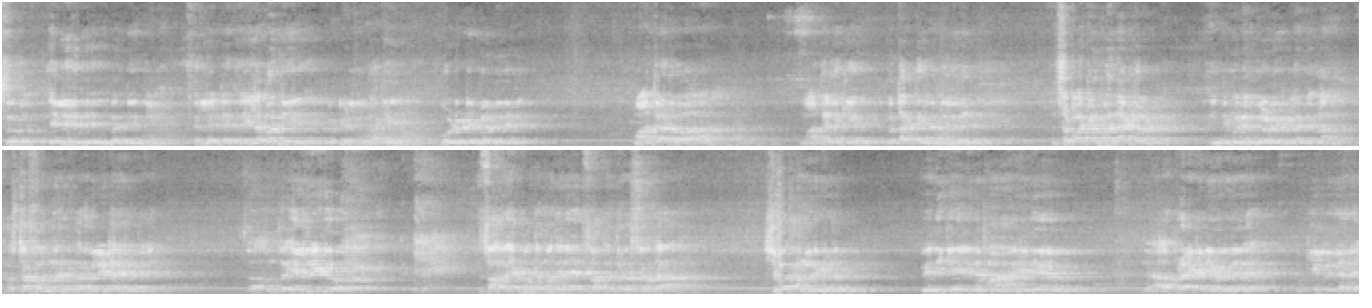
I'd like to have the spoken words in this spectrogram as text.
ಸೊ ಎಲ್ಲಿದ್ದೀನಿ ಬನ್ನಿ ಸರ್ ಲೇಟ್ ಆಯ್ತು. ಇಲ್ಲ, ಬನ್ನಿ ಅಂತ ಹೇಳಿದ್ರು ಹಾಗೆ ಓಡೋಡಿ ಬಂದಿದ್ದೀನಿ. ಮಾತಾಡುವ, ಮಾತಾಡಲಿಕ್ಕೆ ಗೊತ್ತಾಗ್ತಿಲ್ಲ ಅಂದರೆ ಸಭಾ ಕಂಪನಿ ಆಗ್ತಾ ಉಂಟು ನಿಮ್ಮನೆ ಬೆಳವಣಿಗೆ ಫಸ್ಟ್ ಆಫ್ ಆಲ್ ನನಗೆ ಬರೋ ಲೇಟ್ ಆಗಿರ್ತದೆ ಸೊ ಅಂತೂ ಎಲ್ರಿಗೂ ಸೊ ಎಪ್ಪತ್ತೊಂಬತ್ತನೇ ಸ್ವಾತಂತ್ರ್ಯೋತ್ಸವದ ಶುಭಕಾಮನೆಗಳು ವೇದಿಕೆಯಲ್ಲಿ ನಮ್ಮ ಹಿರಿಯರು ಅಪ್ರಾಯಕಣಿಯವರಿದ್ದಾರೆ ವಕೀಲರಿದ್ದಾರೆ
